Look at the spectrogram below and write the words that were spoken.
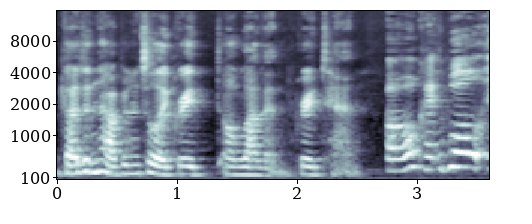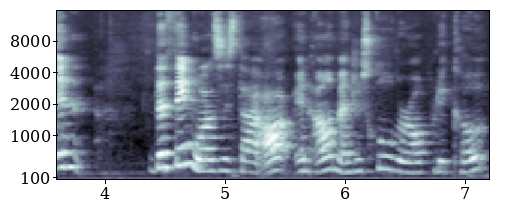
that didn't happen until like grade eleven, grade ten. Oh, okay. Well, in the thing was is that all, in elementary school we are all pretty co-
